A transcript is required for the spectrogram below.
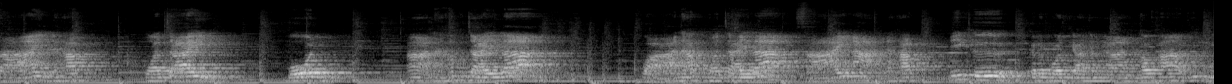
ซ้ายนะครับ หัวใจบนอ่านะครับใจล่าง ขวานะครับ หัวใจล่างซ้ายอ่านนะครับ นี่คือกระบวนการทำงานคร่าวๆที่ครู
